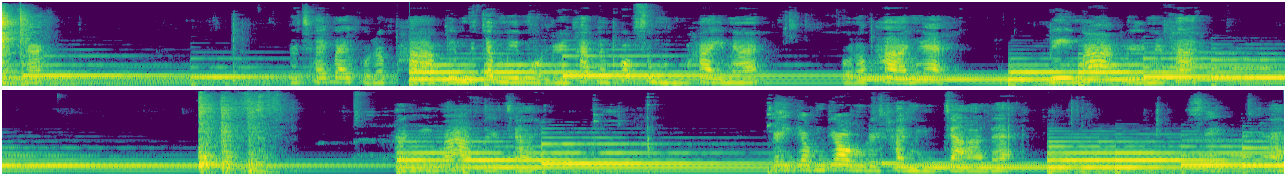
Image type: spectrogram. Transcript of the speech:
นะคะจะใช้ใบโหระพาเป็นวิตามินหมดเลยนะคะเป็นพวกสมุนไพรนะโหระพาเนี่ย ดีมากเลยนะคะแต่ดีมากเลยจ้ะได้ย่อมย่อมเลยค่ะหนึ่งจานแล้วเสร็จค่ะ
